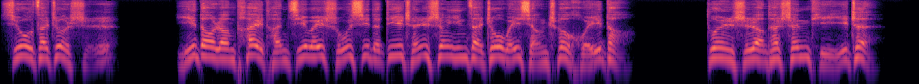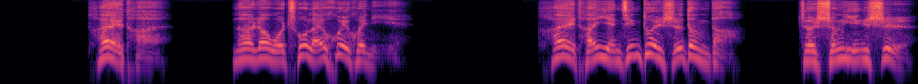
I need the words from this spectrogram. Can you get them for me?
就在这时，一道让泰坦极为熟悉的低沉声音在周围响彻回荡，顿时让他身体一震。泰坦，那让我出来会会你。泰坦眼睛顿时瞪大，这声音是。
